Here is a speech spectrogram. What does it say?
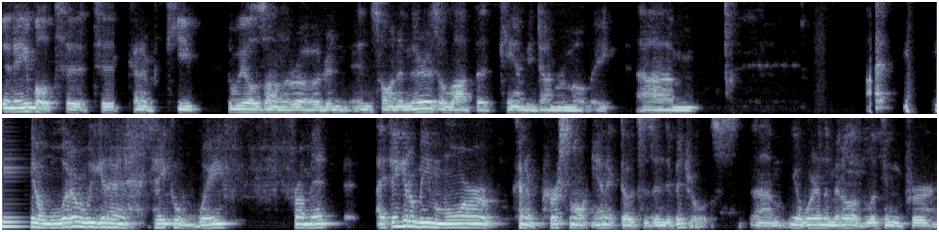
been able to to kind of keep the wheels on the road and, and so on. And there is a lot that can be done remotely. Um, I, you know, what are we going to take away from it? I think it'll be more kind of personal anecdotes as individuals. Um, you know, we're in the middle of looking for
